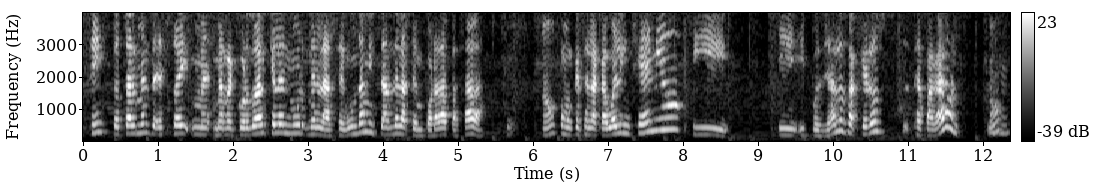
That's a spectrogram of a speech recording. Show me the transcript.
Sí, totalmente. Estoy, me, recordó al Kellen Moore de la segunda mitad de la temporada pasada. Sí. ¿No? Como que se le acabó el ingenio y, y, pues ya los vaqueros se apagaron, ¿no?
